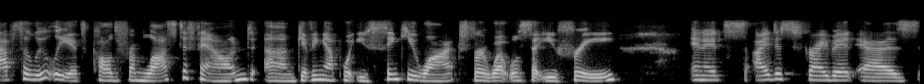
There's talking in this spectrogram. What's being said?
Absolutely. It's called From Lost to Found um, Giving Up What You Think You Want for What Will Set You Free. And it's, I describe it as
